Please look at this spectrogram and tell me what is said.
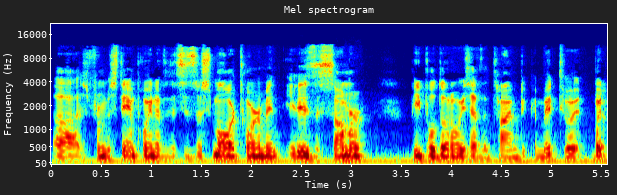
uh, from a standpoint of this is a smaller tournament. It is the summer. People don't always have the time to commit to it. But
